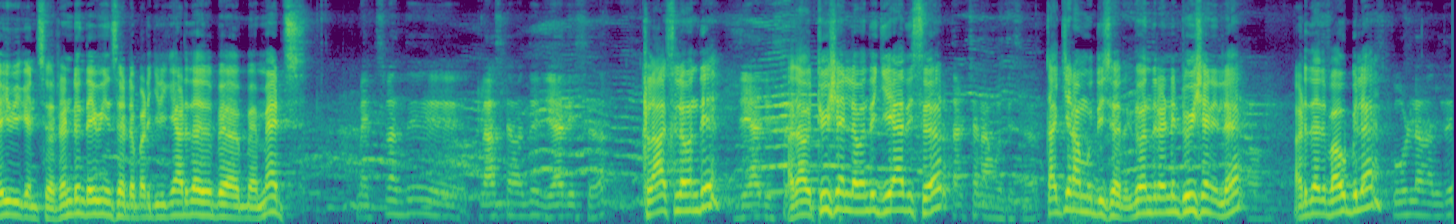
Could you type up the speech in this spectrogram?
தெய்வீகன் சார் ரெண்டும் தெய்வீகன் சார்கிட்ட படிச்சிருக்கீங்க. அடுத்தது மேத்ஸ் மேக்ஸ் வந்து கிளாஸில் வந்து ஜெயாதி சார் கிளாஸில் வந்து அதாவது டியூஷனில் வந்து ஜியாதி சார் தட்சணாமூர்த்தி சார் இது வந்து ரெண்டும் டியூஷன் இல்லை. அடுத்தது வகுப்பில்? ஸ்கூலில் வந்து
